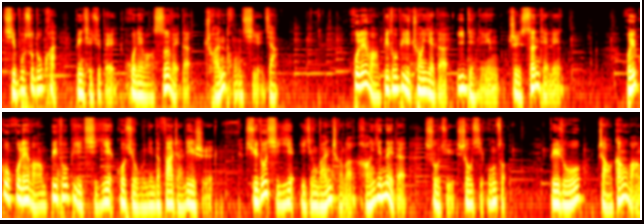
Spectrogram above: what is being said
起步速度快，并且具备互联网思维的传统企业家。互联网 B to B 创业的一点零至三点零，回顾互联网 B to B 企业过去五年的发展历史，许多企业已经完成了行业内的数据收集工作，比如找钢网。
